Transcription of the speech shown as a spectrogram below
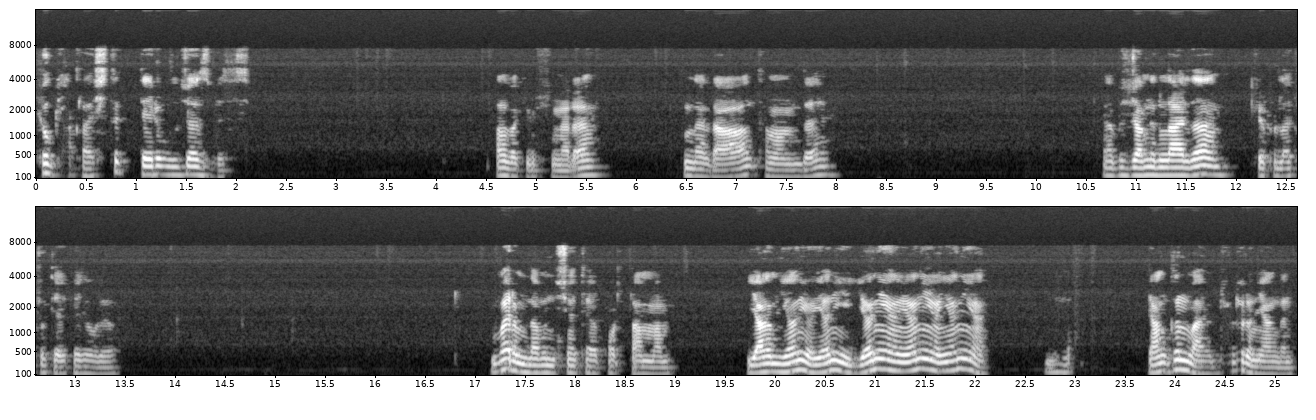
Çok yaklaştık. Deri bulacağız biz. Al bakayım şunları. Bunları da al. Tamamdır. Ya bu jungle'larda köprüler çok tehlikeli oluyor. Umarım da bunun içine teleportlanmam. Yan, yanıyor, yanıyor, yanıyor, yanıyor, yanıyor. Yangın var. Durdurun yangın.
